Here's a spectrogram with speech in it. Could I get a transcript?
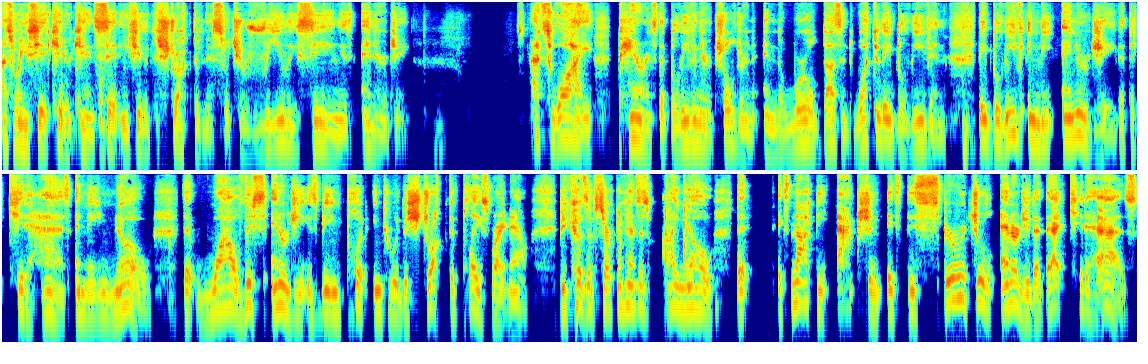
That's when you see a kid who can't sit and you see the destructiveness. What you're really seeing is energy. That's why parents that believe in their children and the world doesn't, what do they believe in? They believe in the energy that the kid has. And they know that while this energy is being put into a destructive place right now because of circumstances, I know that it's not the action, it's the spiritual energy that that kid has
